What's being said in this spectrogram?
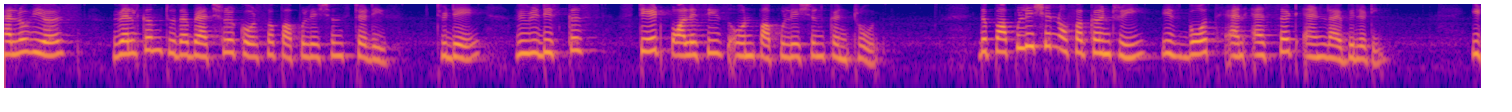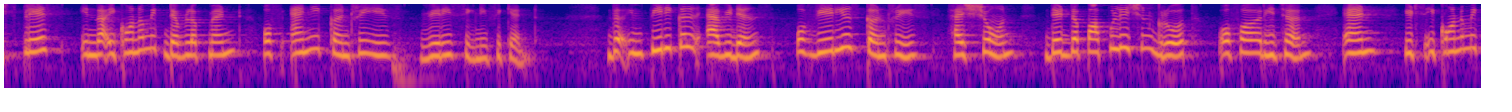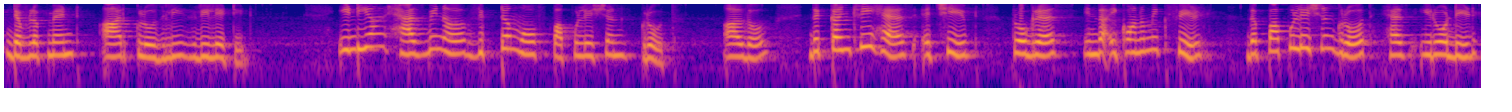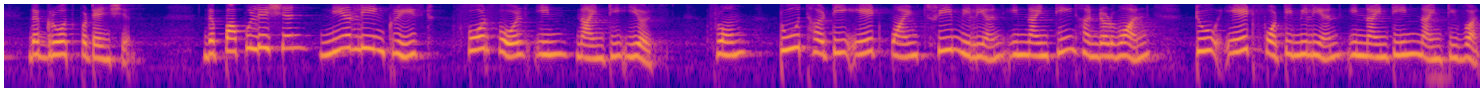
Hello viewers, welcome to the Bachelor course of Population Studies. Today we will discuss state policies on population control. The population of a country is both an asset and liability. Its place in the economic development of any country is very significant. The empirical evidence of various countries has shown that the population growth of a region and its economic development are closely related. India has been a victim of population growth. Although the country has achieved progress in the economic field, the population growth has eroded the growth potential. The population nearly increased fourfold in 90 years from 238.3 million in 1901 to 840 million in 1991.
